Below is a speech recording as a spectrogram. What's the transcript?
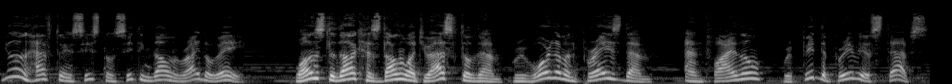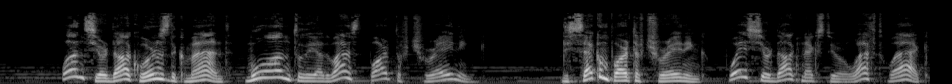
You don't have to insist on sitting down right away. Once the dog has done what you asked of them, reward them and praise them. And final, repeat the previous steps. Once your dog learns the command, move on to the advanced part of training. The second part of training, place your dog next to your left leg,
